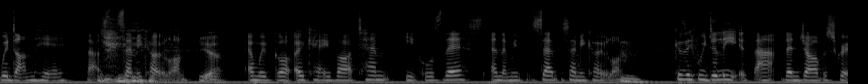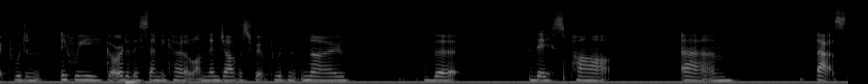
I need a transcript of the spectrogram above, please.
We're done here. That's the semicolon. Yeah. And we've got okay, var temp equals this, and then with sem- semicolon. Mm. Because if we deleted that, then JavaScript wouldn't. If we got rid of this semicolon, then JavaScript wouldn't know that this part. Um, that's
